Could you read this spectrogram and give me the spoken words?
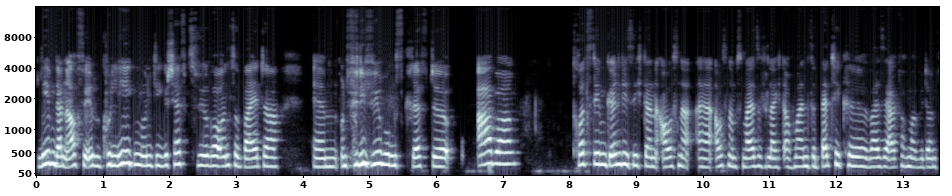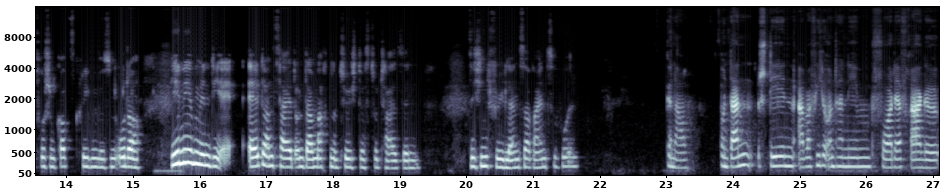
leben dann auch für ihre Kollegen und die Geschäftsführer und so weiter ähm, und für die Führungskräfte. Aber Trotzdem gönnen die sich dann ausna äh, ausnahmsweise vielleicht auch mal ein Sabbatical, weil sie einfach mal wieder einen frischen Kopf kriegen müssen. Oder gehen eben in die Elternzeit und da macht natürlich das total Sinn, sich einen Freelancer reinzuholen. Genau. Und dann stehen aber viele Unternehmen vor der Frage,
